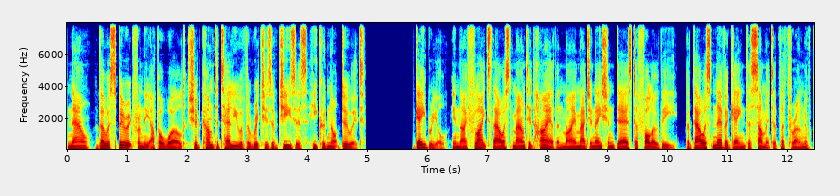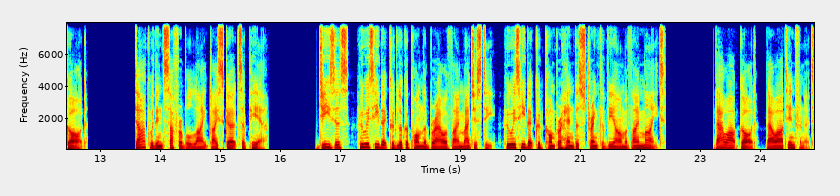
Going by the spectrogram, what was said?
Now, though a spirit from the upper world should come to tell you of the riches of Jesus, he could not do it. Gabriel, in thy flights thou hast mounted higher than my imagination dares to follow thee, but thou hast never gained the summit of the throne of God. Dark with insufferable light thy skirts appear. Jesus, who is he that could look upon the brow of thy majesty, who is he that could comprehend the strength of the arm of thy might? Thou art God, thou art infinite,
